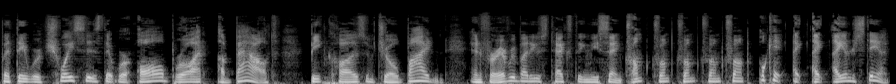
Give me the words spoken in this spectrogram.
But they were choices that were all brought about because of Joe Biden. And for everybody who's texting me saying Trump, Trump, Trump, Trump, Trump, okay, I, I, I, understand.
